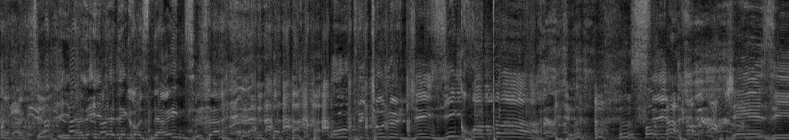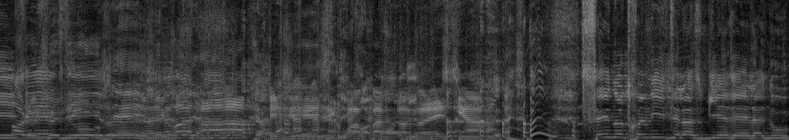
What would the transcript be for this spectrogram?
il a, il a des grosses narines, c'est ça Ou plutôt le Jay-Z croit pas. C'est- Jésus, Oh, le jeu de mots. Je crois pas. Et crois pas comme les siens. C'est notre mythe, hélas bien réel à nous.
